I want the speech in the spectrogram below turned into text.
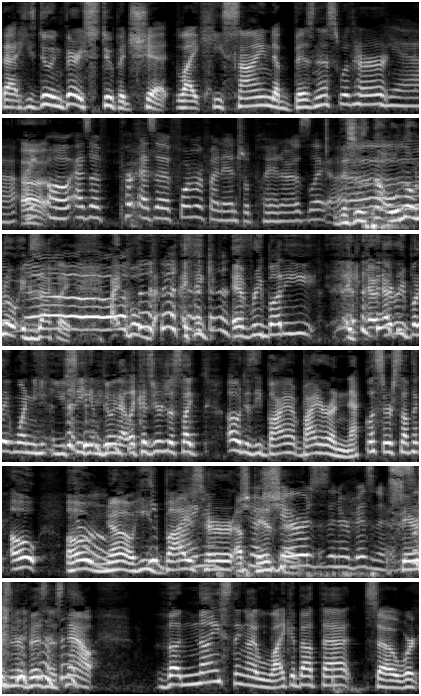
That he's doing very stupid shit. Like he signed a business with her. Yeah. Uh, I, oh, as a per, as a former financial planner, I was like, This is no, oh, no, no, exactly. I, well, I think everybody, like, everybody, when he, you see him doing that, like, because you're just like, oh, does he buy buy her a necklace or something? Oh, oh no, he, he buys her a business. Shares in her business. shares in her business. Now, the nice thing I like about that, so we're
